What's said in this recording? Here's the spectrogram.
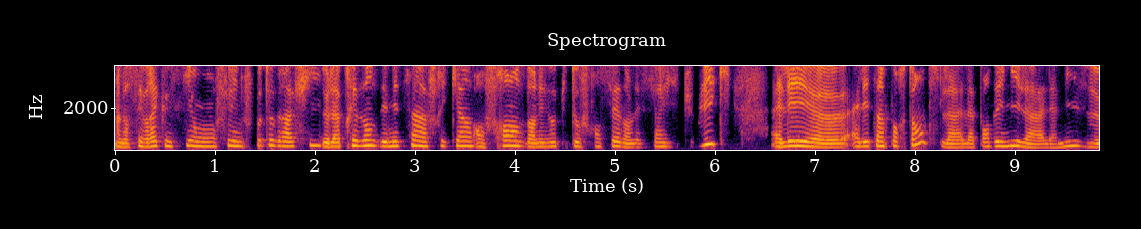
Alors c'est vrai que si on fait une photographie de la présence des médecins africains en France, dans les hôpitaux français, dans les services publics, elle est, euh, importante. La pandémie l'a mise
